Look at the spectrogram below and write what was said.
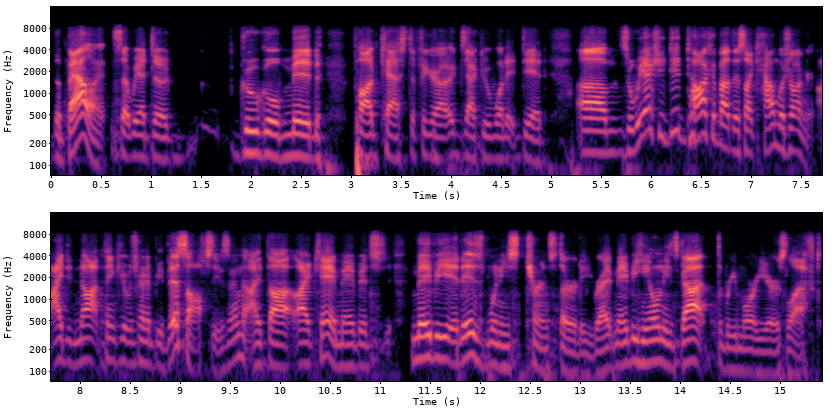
the balance that we had to Google mid podcast to figure out exactly what it did. Um, so we actually did talk about this, like how much longer. I did not think it was going to be this offseason. I thought, like, hey, maybe it's maybe it is when he turns 30, right? Maybe he only's got three more years left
